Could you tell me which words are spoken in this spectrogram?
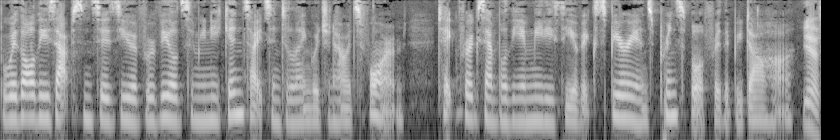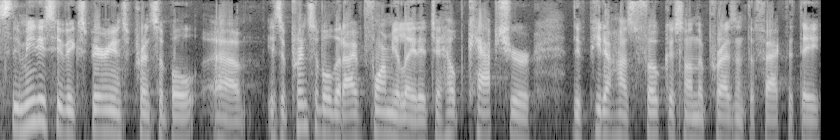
But with all these absences, you have revealed some unique insights into language and how it's formed. Take, for example, the immediacy of experience principle for the Pirahã. Yes, the immediacy of experience principle uh, is a principle that I've formulated to help capture the Pirahã's focus on the present, the fact that they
